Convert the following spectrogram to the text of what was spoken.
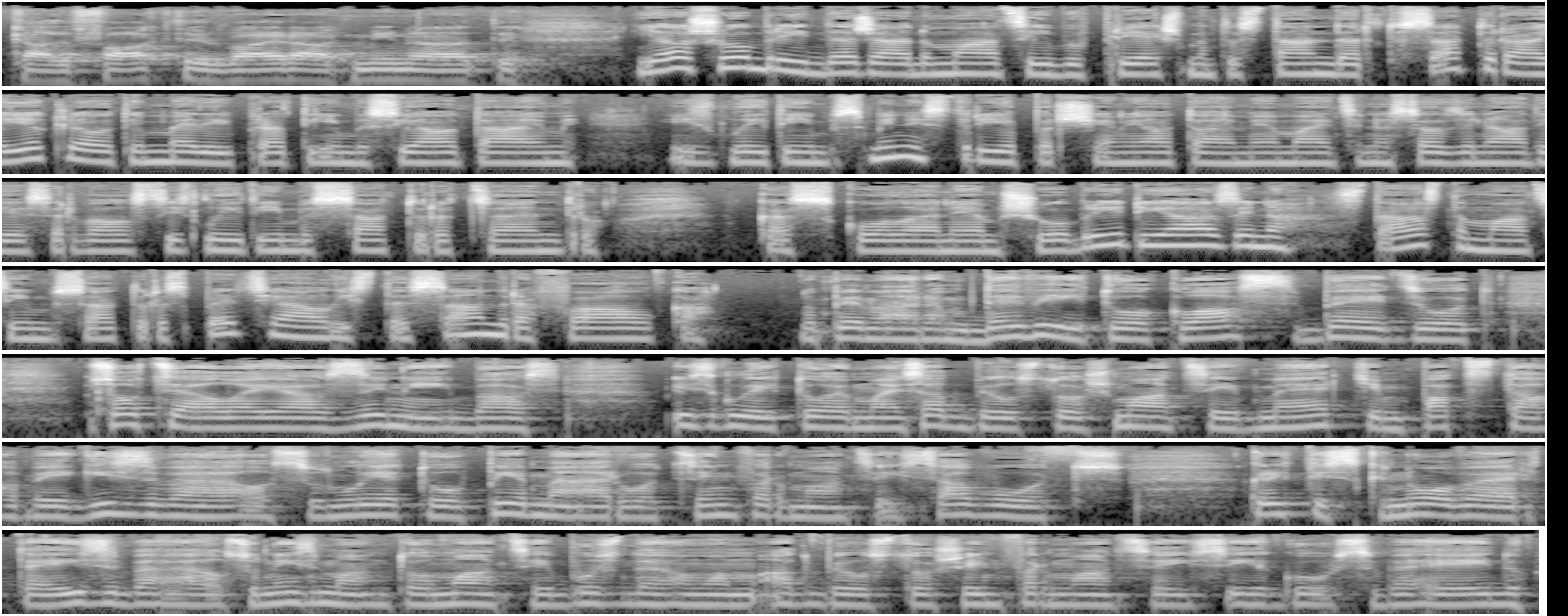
Kādi fakti ir vairāk minēti? Jau šobrīd dažādu mācību priekšmetu standartu saturā iekļauti mediju pratības jautājumi. Izglītības ministrija par šiem jautājumiem aicina sazināties ar valsts izglītības satura centru. Kas skolēniem šobrīd jāzina, stāsta mācību satura speciāliste Sandra Falka nu, piemēram, 9. klasi beidzot sociālajās zinībās, izglītojamais atbilstoši mācību mērķim patstāvīgi izvēlas un lieto piemērots informācijas avotus, kritiski novērtē izvēles un izmanto mācību uzdevumam atbilstoši informācijas iegūs veidu.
